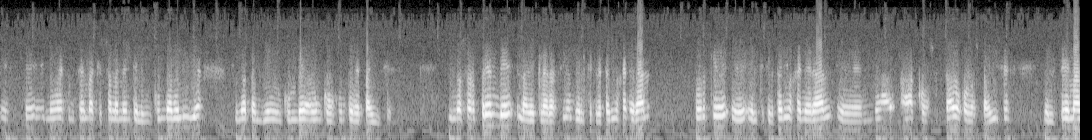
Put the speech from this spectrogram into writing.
este no es un tema que solamente le incumbe a Bolivia, sino también incumbe a un conjunto de países. Y nos sorprende la declaración del secretario general porque eh, el secretario general eh, no ha consultado con los países, el tema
